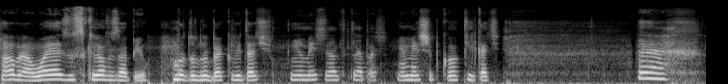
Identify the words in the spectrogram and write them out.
Dobra, o Jezus, zabił. Bo to dobra, jak widać. Nie umie się nadklepać. Nie umie szybko klikać. Ech.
